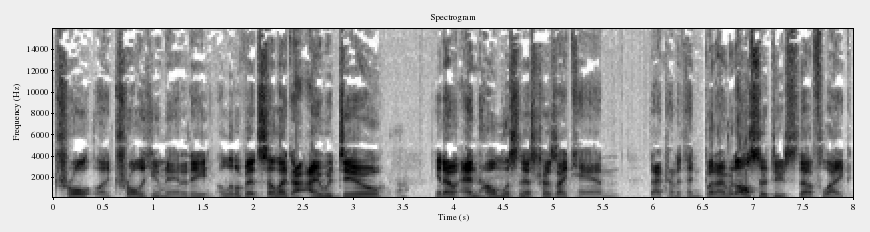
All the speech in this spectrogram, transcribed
troll like troll humanity a little bit. So like I, I would do, you know, end homelessness because I can that kind of thing. But I would also do stuff like,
